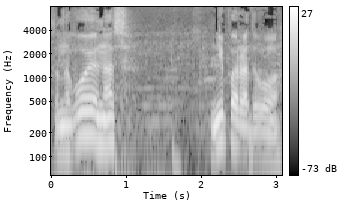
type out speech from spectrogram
Становое нас не порадовало.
